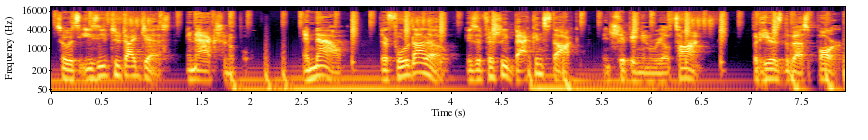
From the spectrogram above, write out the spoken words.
so it's easy to digest and actionable. And now, their 4.0 is officially back in stock and shipping in real time. But here's the best part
